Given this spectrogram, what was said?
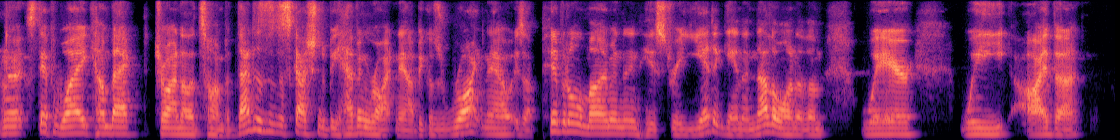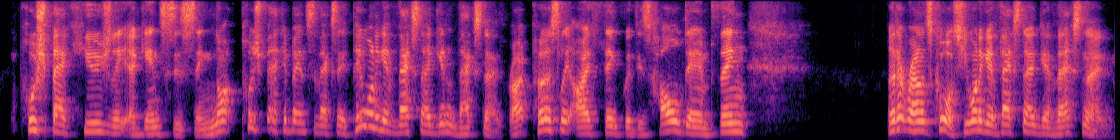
you know, step away, come back, try another time. But that is the discussion to be having right now because right now is a pivotal moment in history, yet again, another one of them where we either push back hugely against this thing, not push back against the vaccine. People want to get vaccinated, get them vaccinated, right? Personally, I think with this whole damn thing, let it run its course. You want to get vaccinated, get vaccinated.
